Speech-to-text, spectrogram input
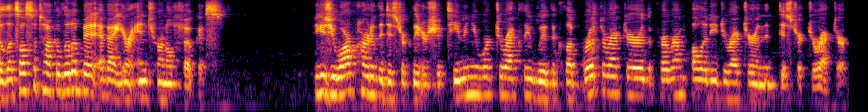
But let's also talk a little bit about your internal focus. Because you are part of the district leadership team and you work directly with the club growth director, the program quality director, and the district director.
